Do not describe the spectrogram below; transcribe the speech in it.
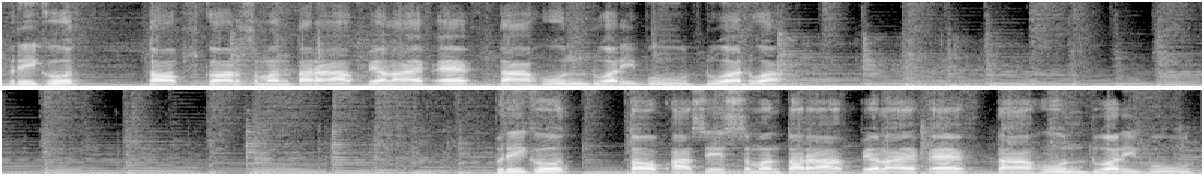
Berikut top skor sementara Piala AFF tahun 2022. Berikut top assist sementara Piala AFF tahun 2022.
